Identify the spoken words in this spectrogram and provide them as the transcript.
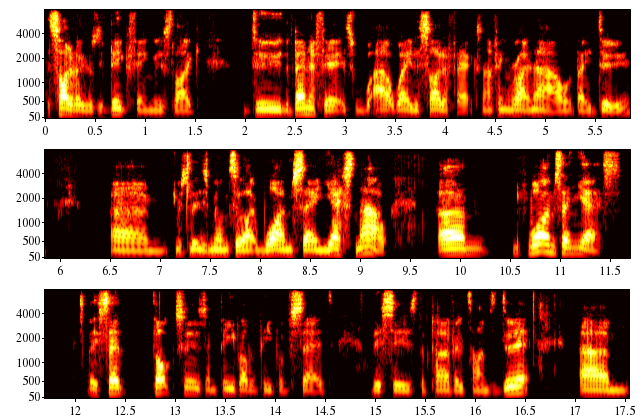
the side effects was a big thing. Is like do the benefits outweigh the side effects? And I think right now they do, um, which leads me on to like why I'm saying yes now. Um, why I'm saying yes, they said doctors and people, other people have said this is the perfect time to do it. Um,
